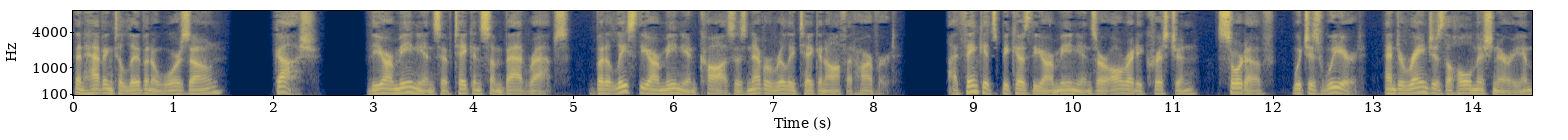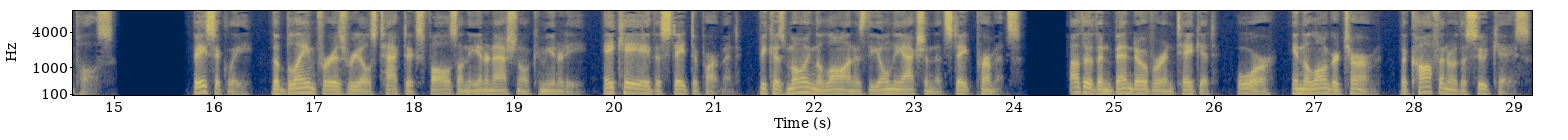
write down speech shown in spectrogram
Than having to live in a war zone? Gosh. The Armenians have taken some bad raps, but at least the Armenian cause has never really taken off at Harvard. I think it's because the Armenians are already Christian, sort of, which is weird, and deranges the whole missionary impulse. Basically, the blame for Israel's tactics falls on the international community, aka the State Department, because mowing the lawn is the only action that state permits. Other than bend over and take it, or, in the longer term, the coffin or the suitcase.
